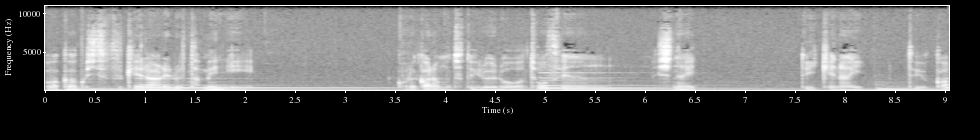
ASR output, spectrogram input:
ワクワクし続けられるためにこれからもちょっといろいろ挑戦しないといけないというか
